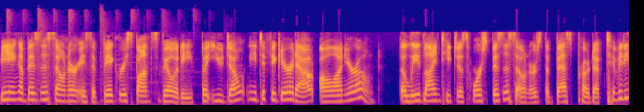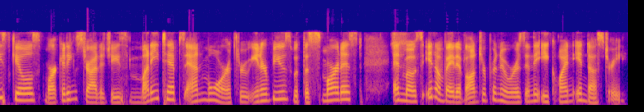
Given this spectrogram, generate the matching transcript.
Being a business owner is a big responsibility, but you don't need to figure it out all on your own. The lead line teaches horse business owners the best productivity skills, marketing strategies, money tips, and more through interviews with the smartest and most innovative entrepreneurs in the equine industry.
